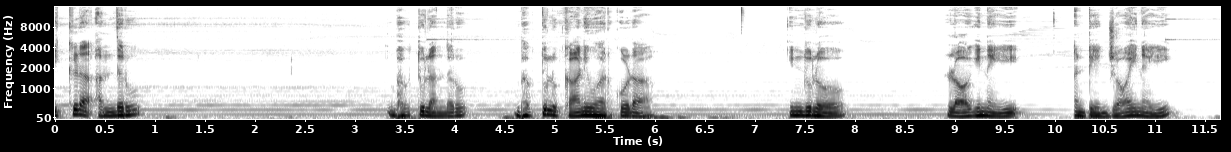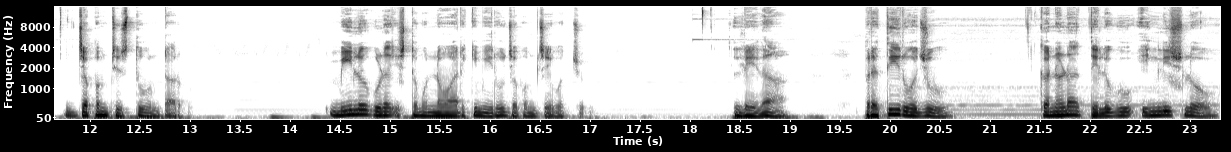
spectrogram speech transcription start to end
ఇక్కడ అందరూ భక్తులందరూ భక్తులు కానివారు కూడా ఇందులో లాగిన్ అయ్యి అంటే జాయిన్ అయ్యి జపం చేస్తూ ఉంటారు. మీలో కూడా ఇష్టమున్న వారికి మీరు జపం చేయవచ్చు. లేదా ప్రతిరోజు కన్నడ తెలుగు ఇంగ్లీష్లో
